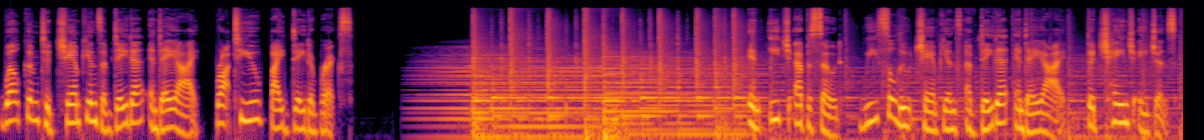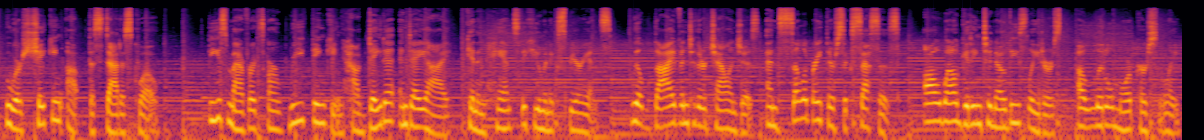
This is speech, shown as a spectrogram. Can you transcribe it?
Welcome to Champions of Data and AI, brought to you by Databricks. In each episode, we salute champions of data and AI, the change agents who are shaking up the status quo. These mavericks are rethinking how data and AI can enhance the human experience. We'll dive into their challenges and celebrate their successes, all while getting to know these leaders a little more personally.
